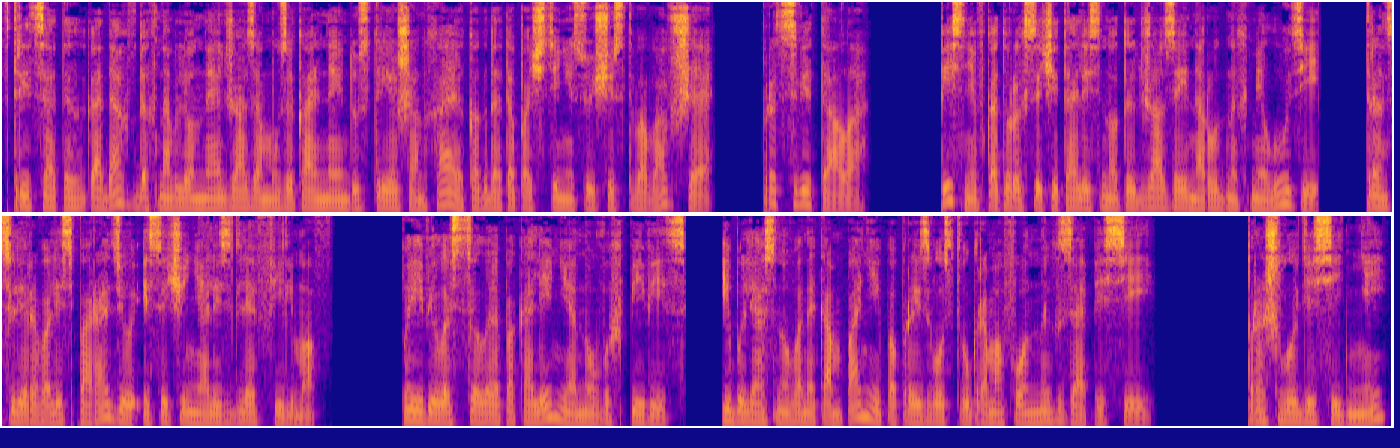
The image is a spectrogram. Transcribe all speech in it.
В 30-х годах вдохновленная джазом музыкальная индустрия Шанхая, когда-то почти не существовавшая, процветала. Песни, в которых сочетались ноты джаза и народных мелодий, транслировались по радио и сочинялись для фильмов. Появилось целое поколение новых певиц, и были основаны компании по производству граммофонных записей. Прошло 10 дней,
